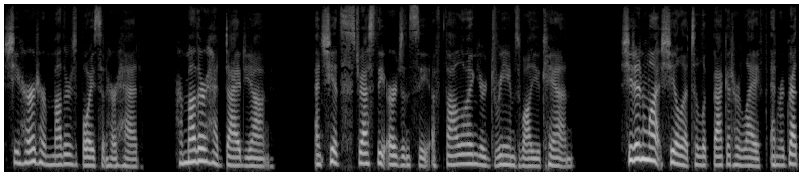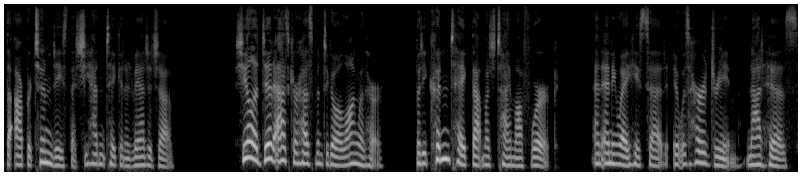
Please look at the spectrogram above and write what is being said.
she heard her mother's voice in her head. Her mother had died young, and she had stressed the urgency of following your dreams while you can. She didn't want Sheila to look back at her life and regret the opportunities that she hadn't taken advantage of. Sheila did ask her husband to go along with her, but he couldn't take that much time off work. And anyway, he said it was her dream, not his.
